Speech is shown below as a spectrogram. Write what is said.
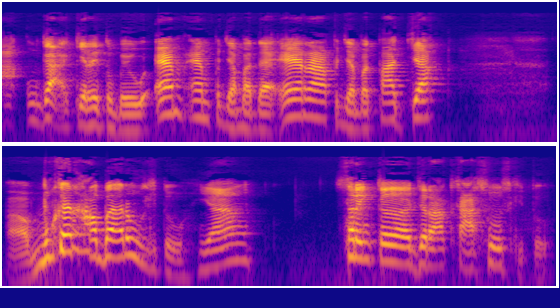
uh, enggak kira itu BUMN pejabat daerah pejabat pajak uh, bukan hal baru gitu yang sering kejerat kasus gitu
